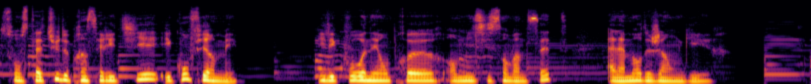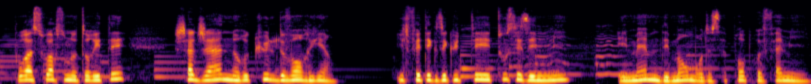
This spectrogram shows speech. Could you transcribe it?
Son statut de prince héritier est confirmé. Il est couronné empereur en 1627 à la mort de Jahangir. Pour asseoir son autorité, Shah Jahan ne recule devant rien. Il fait exécuter tous ses ennemis et même des membres de sa propre famille.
